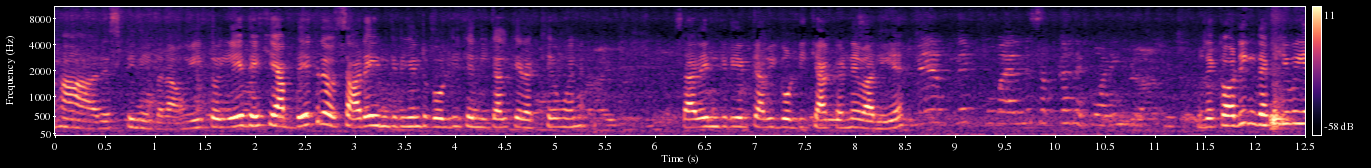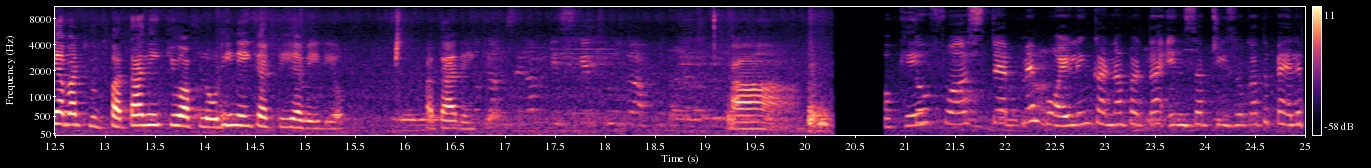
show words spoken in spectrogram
हाँ रेसिपी नहीं बनाऊँगी। तो ये देखिए आप देख रहे हो सारे इंग्रेडिएंट गोल्डी के निकल के रखे हुए हैं। सारे इंग्रेडिएंट का अभी गोल्डी क्या करने वाली है मैं अपने मोबाइल में सबका रिकॉर्डिंग रखी हूँ रिकॉर्डिंग रखी हुई है बट पता नहीं क्यों अपलोड ही नहीं करती है वीडियो पता नहीं क्यों. तो। हाँ. ओके तो फ़र्स्ट स्टेप में बॉइलिंग करना पड़ता है इन सब चीज़ों का. तो पहले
